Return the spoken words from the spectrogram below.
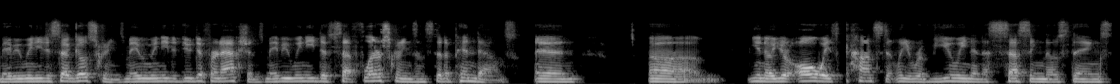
maybe we need to set ghost screens. Maybe we need to do different actions. Maybe we need to set flare screens instead of pin downs. And um, you know, you're always constantly reviewing and assessing those things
